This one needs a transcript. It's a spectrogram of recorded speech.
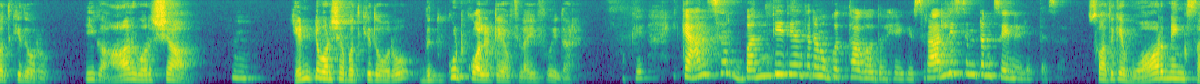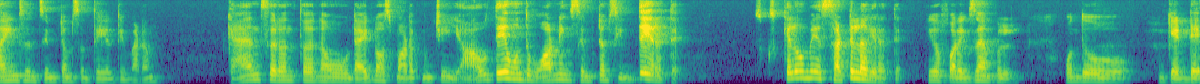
ಬದುಕಿದವರು ಈಗ ಆರು ವರ್ಷ ಎಂಟು ವರ್ಷ ಬದುಕಿದವರು with good quality of life ಇದ್ದಾರೆ. ಓಕೆ ಈ ಕ್ಯಾನ್ಸರ್ ಬಂದಿದೆ ಅಂತ ನಮಗೆ ಗೊತ್ತಾಗೋದು ಹೇಗೆ ಸರ್ ಅಲ್ಲಿ ಸಿಂಪ್ಟಮ್ಸ್ ಏನಿರುತ್ತೆ ಸರ್ ಸೊ ಅದಕ್ಕೆ ವಾರ್ನಿಂಗ್ ಸೈನ್ಸ್ ಆ್ಯಂಡ್ ಸಿಂಪ್ಟಮ್ಸ್ ಅಂತ ಹೇಳ್ತೀವಿ ಮೇಡಮ್ ಕ್ಯಾನ್ಸರ್ ಅಂತ ನಾವು ಡಯಾಗ್ನೋಸ್ ಮಾಡೋಕ್ಕೆ ಮುಂಚೆ ಯಾವುದೇ ಒಂದು ವಾರ್ನಿಂಗ್ ಸಿಂಪ್ಟಮ್ಸ್ ಇದ್ದೇ ಇರುತ್ತೆ. ಕೆಲವೊಮ್ಮೆ ಸಟಲ್ ಆಗಿರುತ್ತೆ. ಈಗ ಫಾರ್ ಎಕ್ಸಾಂಪಲ್ ಒಂದು ಗೆಡ್ಡೆ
